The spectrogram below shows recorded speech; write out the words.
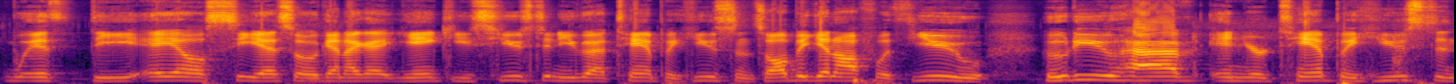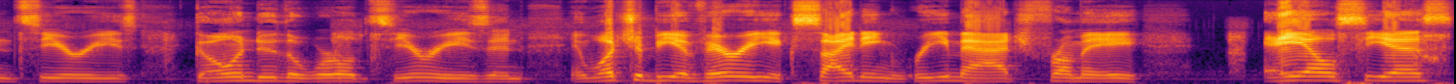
with the ALCS. So again, I got Yankees, Houston. You got Tampa, Houston. So I'll begin off with you. Who do you have in your Tampa, Houston series going to the World Series, and and what should be a very exciting rematch from a ALCS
